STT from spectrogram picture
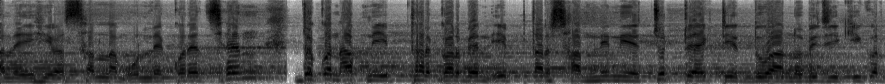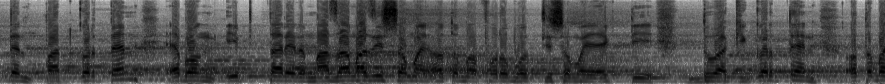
আলহি আসাল্লাম উল্লেখ করেছেন, যখন আপনি ইফতার করবেন, ইফতার সামনে নিয়ে ছোট্ট একটি দোয়া নবীজি কি করতেন? পাঠ করতেন এবং ইফতারের মাঝামাঝি সময় অথবা পরবর্তী সময়ে একটি দোয়া কি করতেন? অথবা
